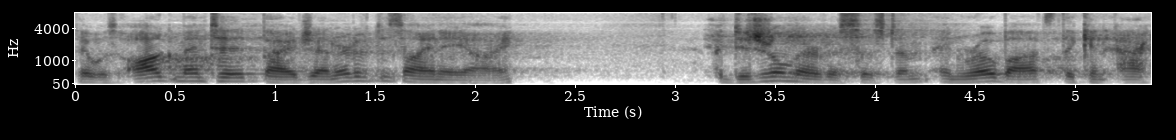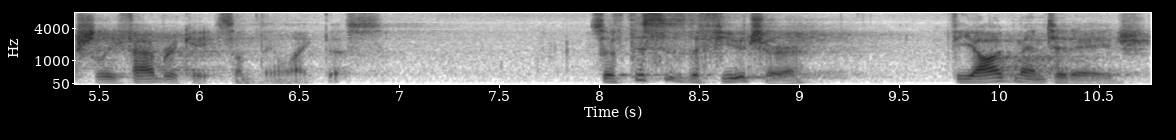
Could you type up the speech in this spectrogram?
that was augmented by a generative design AI a digital nervous system, and robots that can actually fabricate something like this. So, if this is the future, the augmented age,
